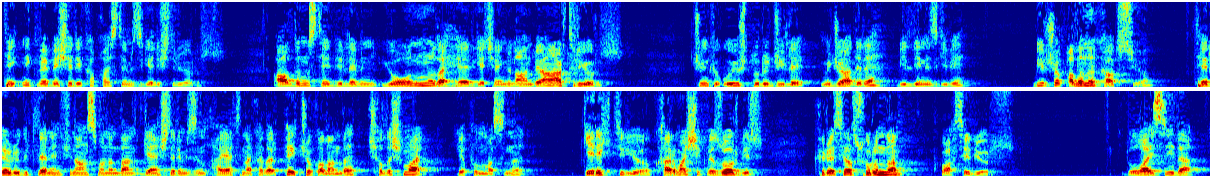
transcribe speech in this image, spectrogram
Teknik ve beşeri kapasitemizi geliştiriyoruz. Aldığımız tedbirlerin yoğunluğunu da her geçen gün an be an artırıyoruz. Çünkü uyuşturucu ile mücadele bildiğiniz gibi birçok alanı kapsıyor. Terör örgütlerinin finansmanından gençlerimizin hayatına kadar pek çok alanda çalışma yapılmasını gerektiriyor. Karmaşık ve zor bir küresel sorundan bahsediyoruz. Dolayısıyla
